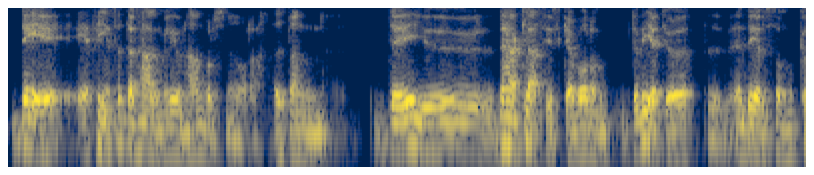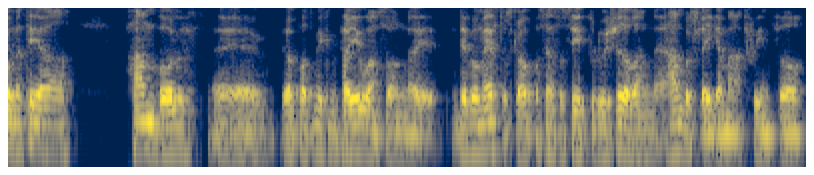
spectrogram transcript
Det finns inte en halv miljon handbollsnördar utan det är ju det här klassiska, vad de, det vet jag att en del som kommenterar handboll, eh, jag har pratat mycket med Per Johansson, eh, det var mästerskap och sen så sitter du och kör en handbollsligamatch inför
